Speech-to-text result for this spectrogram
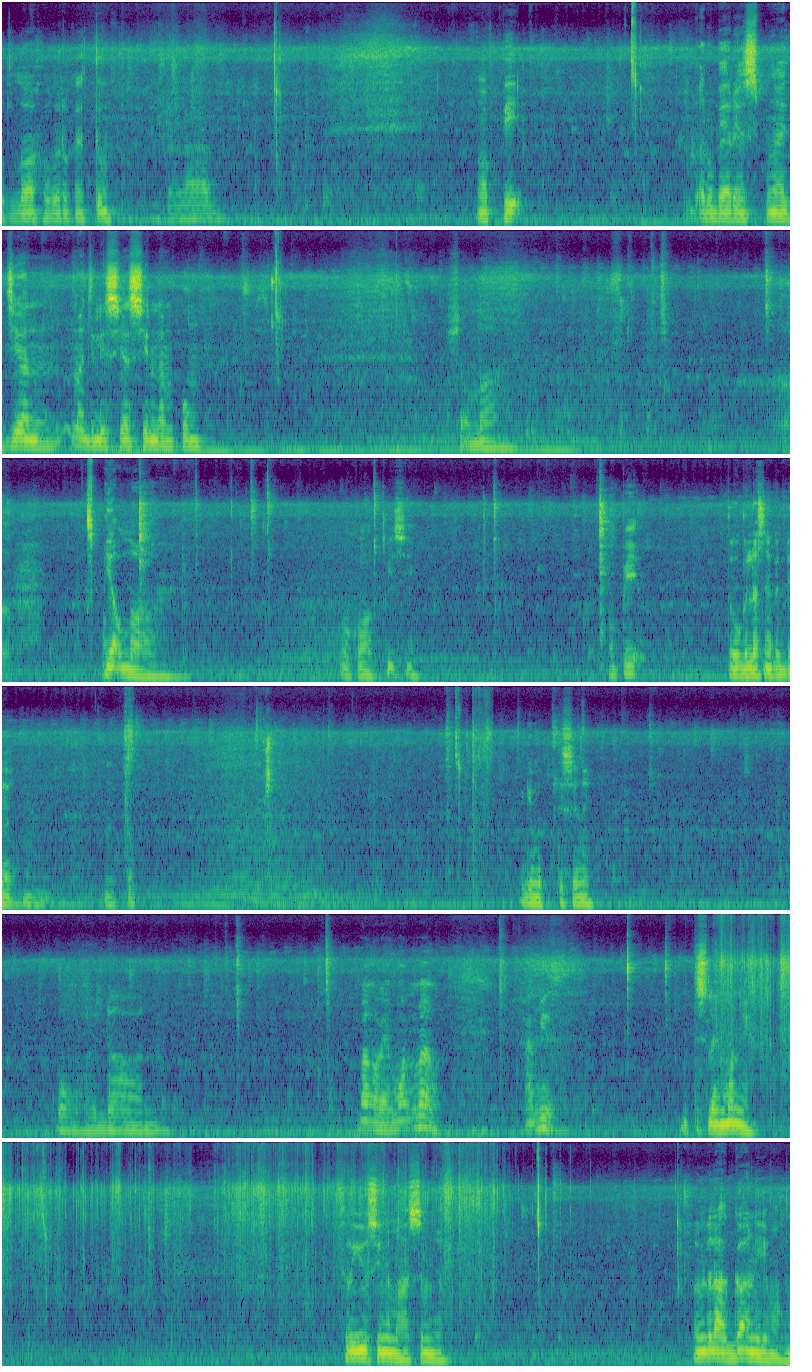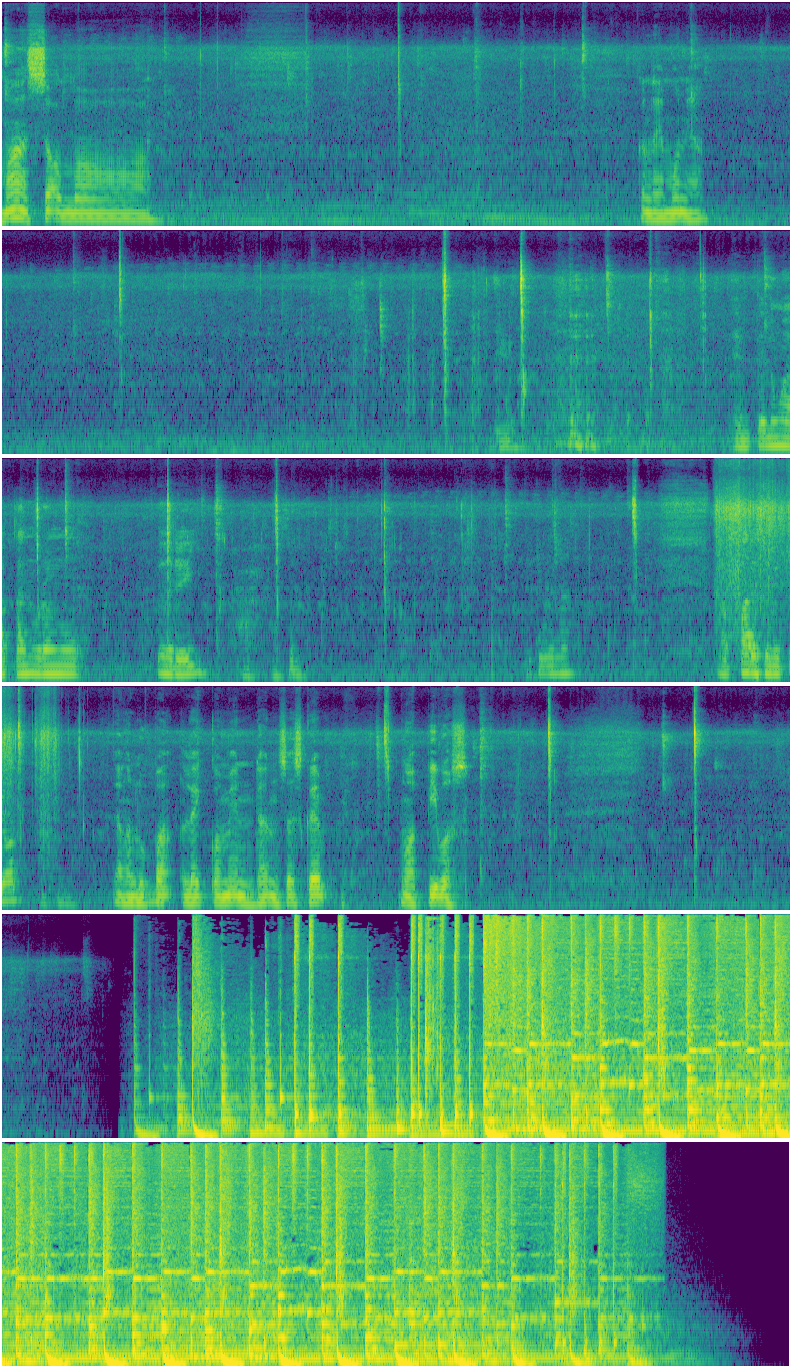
warahmatullahi wabarakatuh. Salam. Ngopi baru beres pengajian Majelis Yasin Lampung. Insyaallah. Ya Allah. Oh, kopi sih. Kopi. Tuh gelasnya gede. Hmm. Untuk. Lagi metis ini oh edan. Mang lemon mang. Amis. Metis lemon nih. Serius ini mah asemnya. Dalaga nih mah Masya Allah Kan lemon ya ente nu ngakan orang nu eureui apa resmi cot Jangan lupa like, komen, dan subscribe. Ngopi bos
